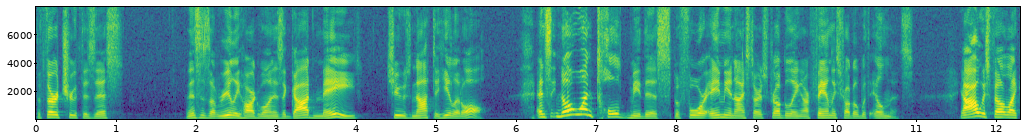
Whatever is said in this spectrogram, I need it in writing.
The third truth is this and this is a really hard one, is that God may choose not to heal at all. And see, no one told me this before Amy and I started struggling, our family struggled with illness. I always felt like,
